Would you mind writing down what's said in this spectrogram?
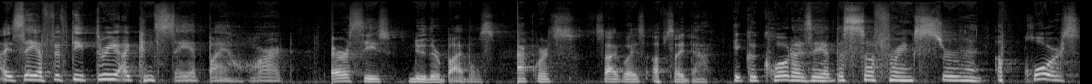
Isaiah 53, I can say it by heart. Pharisees knew their Bibles backwards, sideways, upside down. He could quote Isaiah, the suffering servant. Of course,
